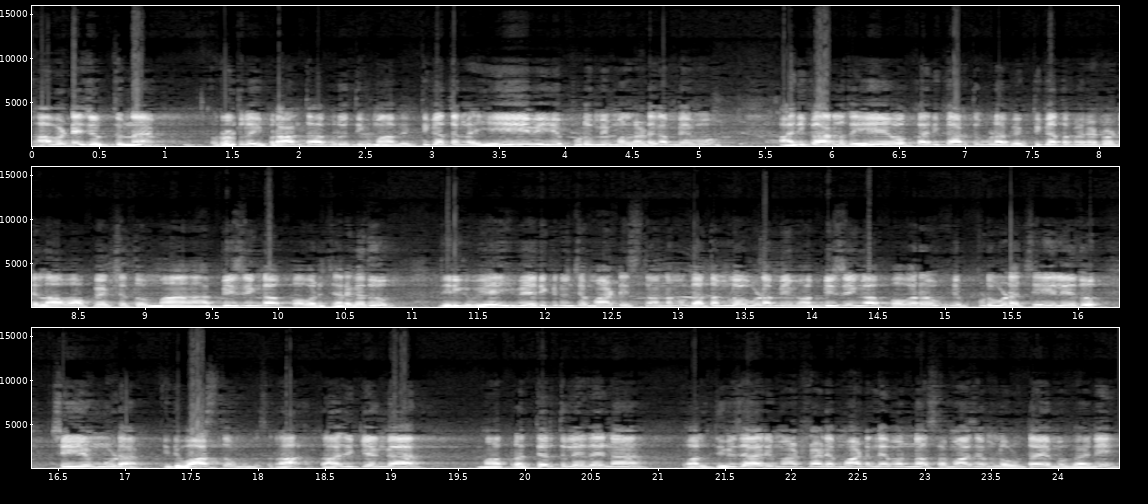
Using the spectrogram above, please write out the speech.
కాబట్టే చెప్తున్నా రెండు ఈ ప్రాంత అభివృద్ధికి మా వ్యక్తిగతంగా ఏవి ఎప్పుడు మిమ్మల్ని అడగం మేము అధికారులతో ఏ ఒక్క అధికారితో కూడా వ్యక్తిగతమైనటువంటి లాభాపేక్షతో మా అబ్యూజింగ్ ఆఫ్ పవర్ జరగదు. దీనికి వే- వేదిక నుంచి మాటిస్తున్నాము. గతంలో కూడా మేము అబ్యూజింగ్ ఆఫ్ పవర్ ఎప్పుడు కూడా చేయలేదు. చేయం కూడా. ఇది వాస్తవం. రా- రాజకీయంగా మా ప్రత్యర్థులు ఏదైనా వాళ్ళు దిగజారి మాట్లాడే మాటలు ఏమన్నా సమాజంలో ఉంటాయేమో కానీ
